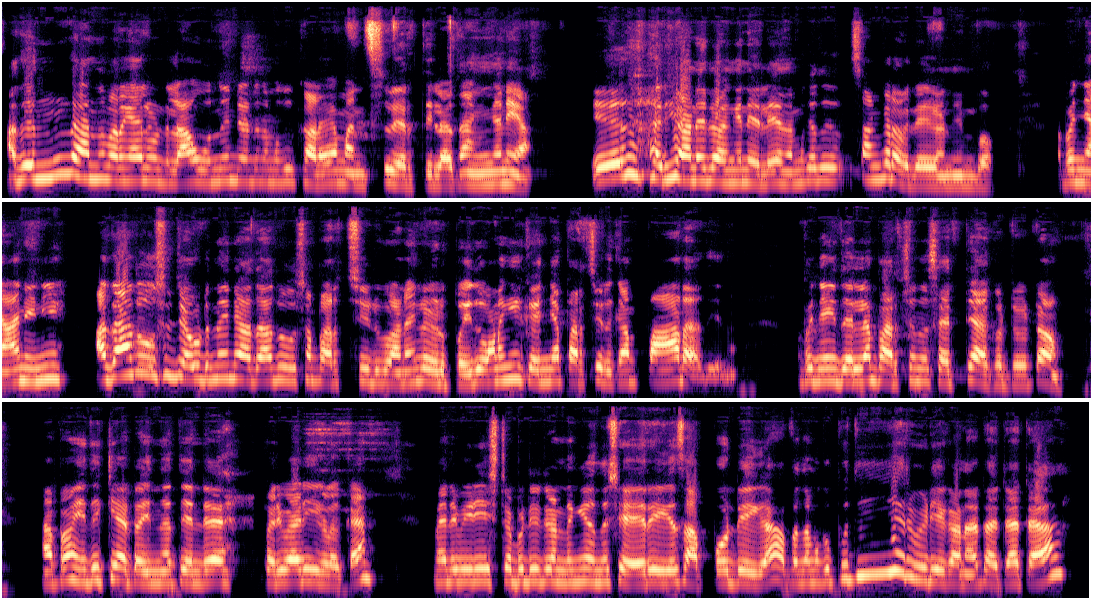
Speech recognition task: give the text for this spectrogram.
അതെന്താന്ന് പറഞ്ഞാലും ഉണ്ടല്ലോ. ആ ഒന്നും രണ്ടും നമുക്ക് കളയാൻ മനസ്സ് വരത്തില്ല. അത് അങ്ങനെയാ. ഏത് കാര്യമാണേലും അങ്ങനെയല്ലേ? നമുക്കത് സങ്കടമല്ലേ കാണുമ്പോ? അപ്പൊ ഞാൻ ഇനി അതാ ദിവസം ചവിടുന്നതിന് അതാ ദിവസം പറിച്ചിടുവാണെങ്കിൽ എളുപ്പം. ഇത് ഉണങ്ങിക്കഴിഞ്ഞാൽ പറിച്ചെടുക്കാൻ പാടാതെന്ന് അപ്പൊ ഞാൻ ഇതെല്ലാം പറിച്ചൊന്ന് സെറ്റ് ആക്കട്ടെ കേട്ടോ. അപ്പം ഇതൊക്കെ കേട്ടോ ഇന്നത്തെ എന്റെ പരിപാടികളൊക്കെ. എന്റെ വീഡിയോ ഇഷ്ടപ്പെട്ടിട്ടുണ്ടെങ്കിൽ ഒന്ന് ഷെയർ ചെയ്യുക സപ്പോർട്ട് ചെയ്യുക. അപ്പം നമുക്ക് പുതിയൊരു വീഡിയോ കാണാം കേട്ടോ. ടാറ്റാ.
